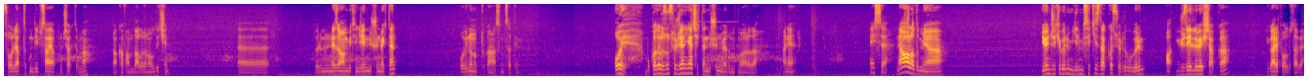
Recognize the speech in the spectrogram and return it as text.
Sol yaptık mı deyip sağ yaptım çaktırma. Şu an kafam dalgın olduğu için. Ee, bölümün ne zaman bitineceğini düşünmekten oyunu unuttuk anasını satayım. Oy, bu kadar uzun süreceğini gerçekten düşünmüyordum bu arada. Hani neyse, ne ağladım ya. Bir önceki bölüm 28 dakika sürdü. Bu bölüm a- 155 dakika. Garip oldu tabi.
